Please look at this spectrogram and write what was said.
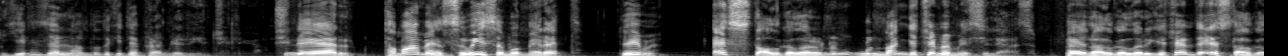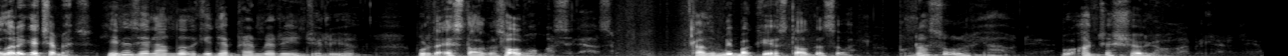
Yeni Zelanda'daki depremleri inceliyor. Şimdi eğer tamamen sıvıysa bu meret değil mi? S dalgalarının bundan geçememesi lazım. P dalgaları geçer de S dalgaları geçemez. Yeni Zelanda'daki depremleri inceliyor. Burada S dalgası olmaması lazım. Kadın bir bakıyor S dalgası var. Bu nasıl olur ya diyor. Bu ancak şöyle olabilir diyor.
